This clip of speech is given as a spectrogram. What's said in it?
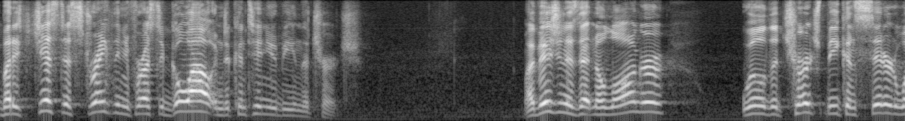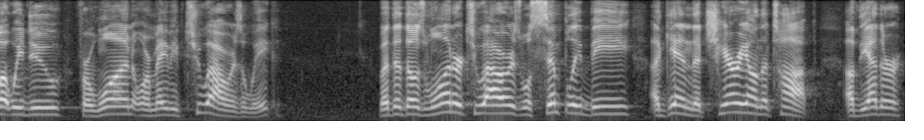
but it's just a strengthening for us to go out and to continue being the church. My vision is that no longer will the church be considered what we do for one or maybe two hours a week, but that those one or two hours will simply be, again, the cherry on the top of the other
